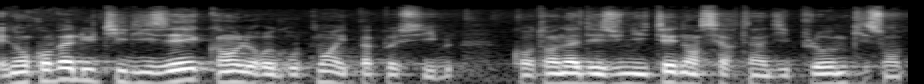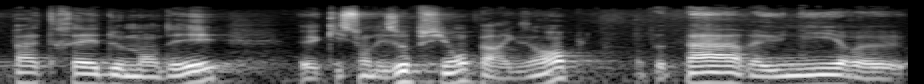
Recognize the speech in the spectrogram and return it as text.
Et donc on va l'utiliser quand le regroupement n'est pas possible. Quand on a des unités dans certains diplômes qui ne sont pas très demandées, euh, qui sont des options par exemple, on ne peut pas réunir euh,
